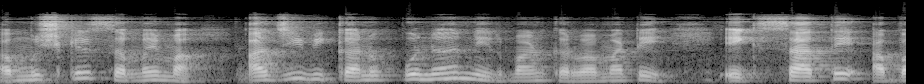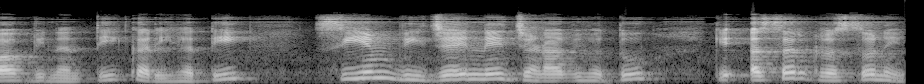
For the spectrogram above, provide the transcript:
આ મુશ્કેલ સમયમાં આજીવિકાનું પુનઃનિર્માણ કરવા માટે એક સાથે આવવા વિનંતી કરી હતી. સીએમ વિજયને જણાવ્યું હતું કે, અસરગ્રસ્તોને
